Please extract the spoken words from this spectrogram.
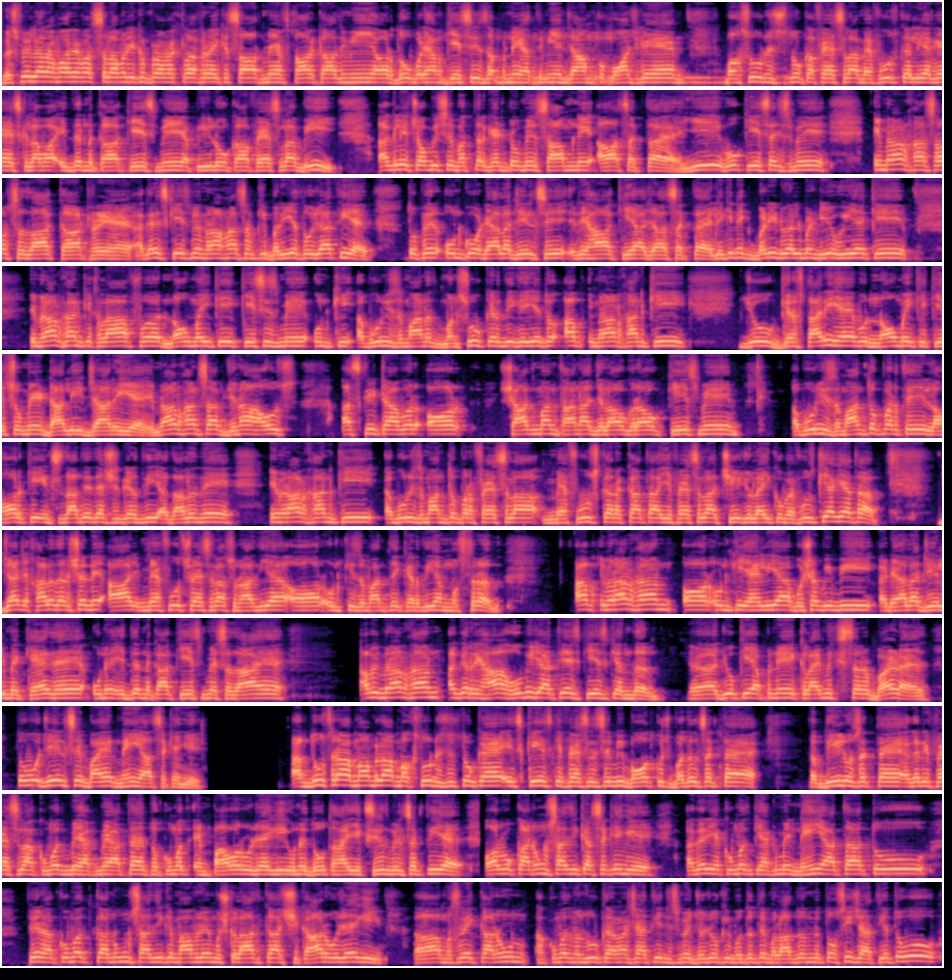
بسم اللہ الرحمن الرحیم۔ السلام علیکم۔ پروگرام اختلاف رائے کے ساتھ میں افتخار قادمی اور دو بڑے ہم کیسز اپنے حتمی انجام کو پہنچ گئے ہیں۔ مخصوص نشستوں کا فیصلہ محفوظ کر لیا گیا۔ ہے اس کے علاوہ ادھر نکاح کیس میں اپیلوں کا فیصلہ بھی اگلے چوبیس سے بہتر گھنٹوں میں سامنے آ سکتا ہے۔ یہ وہ کیس ہے جس میں عمران خان صاحب سزا کاٹ رہے ہیں۔ اگر اس کیس میں عمران خان صاحب کی بریت ہو جاتی ہے تو پھر ان کو اڈیالہ جیل سے رہا کیا جا سکتا ہے۔ لیکن ایک بڑی ڈیولپمنٹ یہ ہوئی ہے کہ عمران خان کے خلاف نو مئی کے کیسز میں ان کی عبوری ضمانت منسوخ کر دی گئی ہے۔ تو اب عمران خان کی جو گرفتاری ہے وہ نو مئی کے کیسوں میں ڈالی جا رہی ہے۔ عمران خان صاحب جناح ہاؤس، عسکری ٹاور اور شادمان تھانہ جلاؤ گراؤ کیس میں عبوری ضمانتوں پر تھے۔ لاہور کی انسداد دہشت گردی عدالت نے عمران خان کی عبوری ضمانتوں پر فیصلہ محفوظ کر رکھا تھا۔ یہ فیصلہ چھ جولائی کو محفوظ کیا گیا تھا۔ جج خالد ارشد نے آج محفوظ فیصلہ سنا دیا اور ان کی ضمانتیں کر دیا مسترد۔ اب عمران خان اور ان کی اہلیہ بشا بی بی اڈیالہ جیل میں قید ہے انہیں ادھر نکاح کیس میں سزا ہے۔ اب عمران خان اگر رہا ہو بھی جاتے ہیں اس کیس کے اندر جو کہ اپنے کلائمکس سر بڑھ رہا ہے، تو وہ جیل سے باہر نہیں آ سکیں گے۔ اب دوسرا معاملہ مخصوص نشستوں کا ہے، اس کیس کے فیصلے سے بھی بہت کچھ بدل سکتا ہے۔ تبدیل ہو سکتا ہے۔ اگر یہ فیصلہ حکومت میں حق میں آتا ہے تو حکومت امپاور ہو جائے گی، انہیں دو تہائی ایکسیز مل سکتی ہے اور وہ قانون سازی کر سکیں گے۔ اگر یہ حکومت کے حق میں نہیں آتا تو پھر حکومت قانون سازی کے معاملے میں مشکلات کا شکار ہو جائے گی۔ مسئلہ ایک قانون حکومت منظور کرانا چاہتی ہے، جس میں ججوں کی مدت ملازمت میں توسیع چاہتی ہے تو وہ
